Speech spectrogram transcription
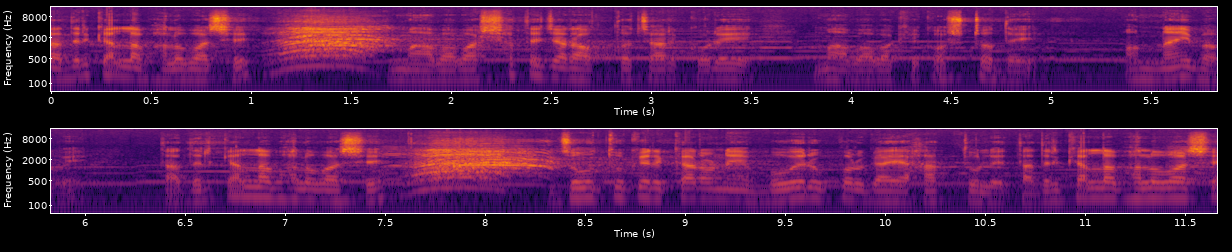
তাদেরকে আল্লাহ ভালোবাসে। মা বাবার সাথে যারা অত্যাচার করে মা বাবাকে কষ্ট দেয়, অন্যায়ভাবে তাদেরকে আল্লাহ ভালোবাসে। যৌতুকের কারণে বউয়ের উপর গায়ে হাত তুলে তাদেরকে আল্লাহ ভালোবাসে।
